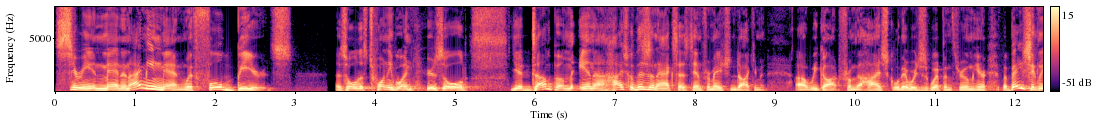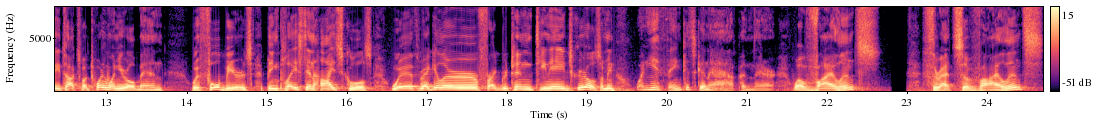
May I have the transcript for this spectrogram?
Syrian men, and I mean men with full beards, as old as 21 years old, you dump them in a high school. This is an access to information document uh, we got from the high school. They were just whipping through them here. But basically, he talks about 21 year old men with full beards being placed in high schools with regular Fredericton teenage girls. I mean, what do you think is going to happen there? Well, violence, threats of violence,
